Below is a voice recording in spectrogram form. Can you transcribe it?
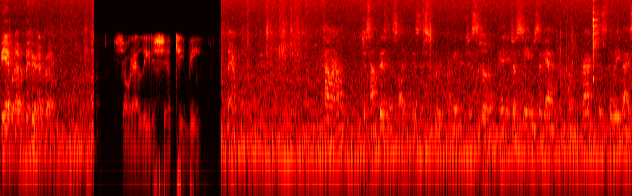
be able to have a bigger impact. Show that leadership, TB. Damn. Tyler, how, just how business-like is this group? I mean, it just, Sure. it, it just seems, again, from practices, the league, guys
